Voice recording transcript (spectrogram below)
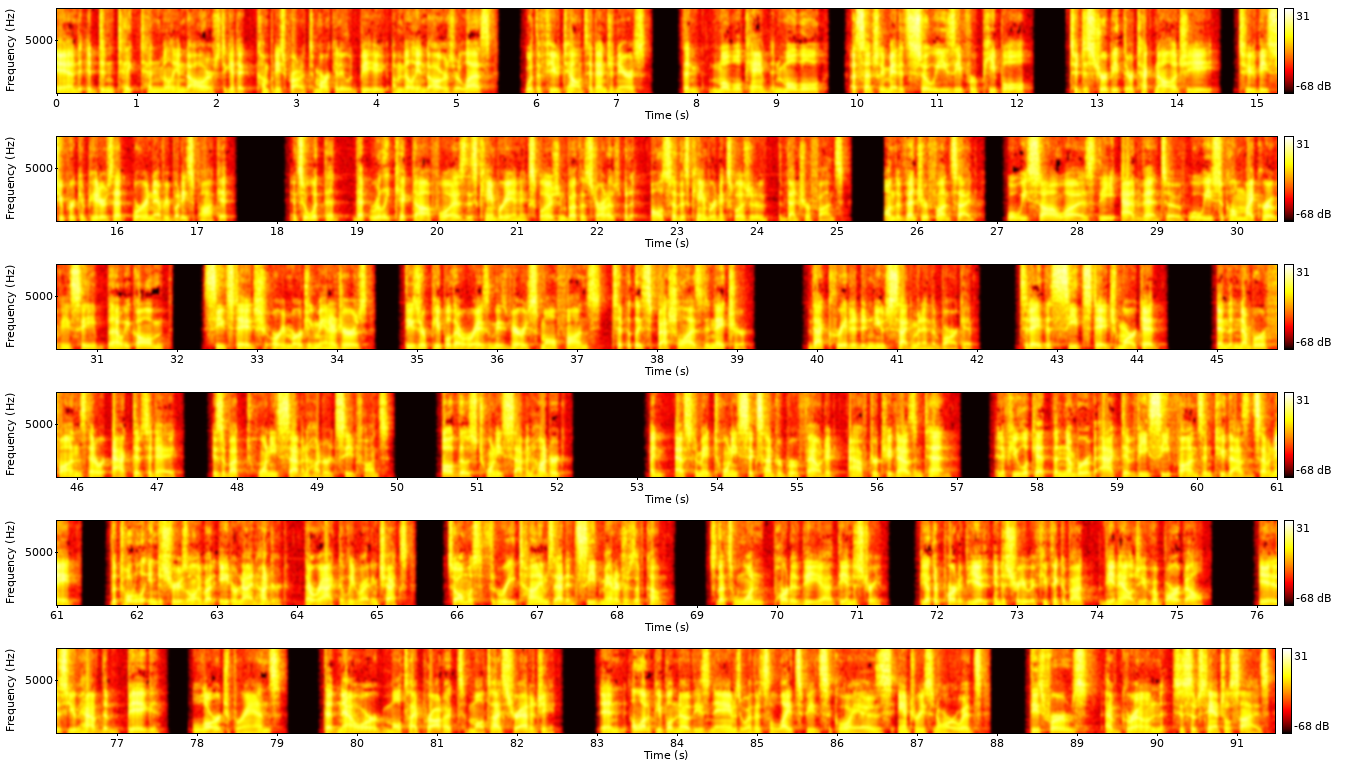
And it didn't take $10 million to get a company's product to market. It would be a million dollars or less with a few talented engineers. Then mobile came, and mobile essentially made it so easy for people to distribute their technology to these supercomputers that were in everybody's pocket. And so what that that really kicked off was this Cambrian explosion, both of startups, but also this Cambrian explosion of venture funds. On the venture fund side, what we saw was the advent of what we used to call micro VC, but we call them seed stage or emerging managers. These are people that were raising these very small funds, typically specialized in nature. That created a new segment in the market. Today, the seed stage market and the number of funds that are active today is about 2,700 seed funds. Of those 2,700, I estimate 2,600 were founded after 2010. And if you look at the number of active VC funds in 2007 8, the total industry was only about eight or 900 that were actively writing checks. So almost three times that in seed managers have come. So that's one part of the, uh, the industry. The other part of the uh, industry, if you think about the analogy of a barbell, is you have the big, large brands that now are multi product, multi strategy. And a lot of people know these names, whether it's the Lightspeed, Sequoias, Andreessen Horowitz. These firms have grown to substantial size.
